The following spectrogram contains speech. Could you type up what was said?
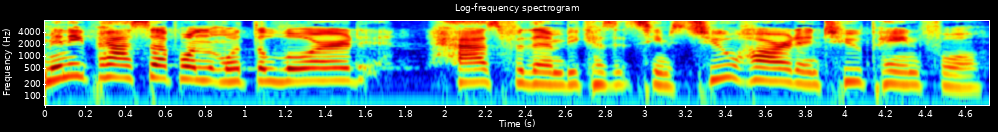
Many pass up on what the Lord has for them because it seems too hard and too painful.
